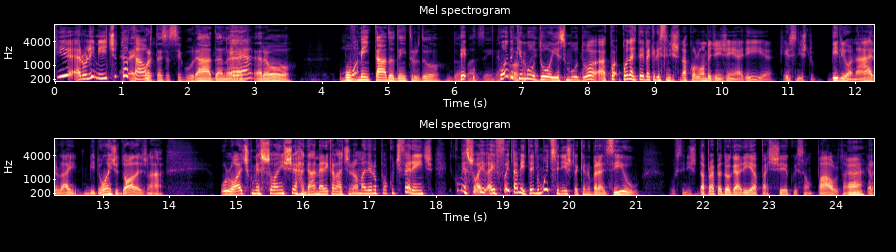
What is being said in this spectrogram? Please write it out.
que era o limite Era a total. importância segurada, né? É. Era o, o movimentado dentro do, do De- armazém, né? Quando que mudou isso? Mudou. a- qu- quando teve aquele sinistro na Colômbia de engenharia, aquele sinistro bilionário lá, e bilhões de dólares lá, o Lloyd começou a enxergar a América Latina de uma maneira um pouco diferente. E começou, aí, aí foi também, teve muito sinistro aqui no Brasil, o sinistro da própria drogaria Pacheco em São Paulo também, É. era-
